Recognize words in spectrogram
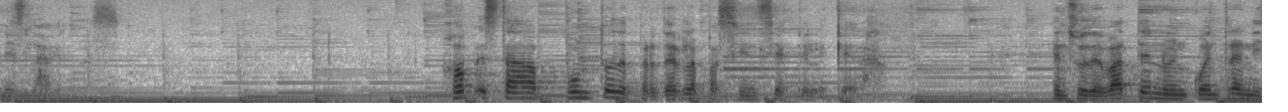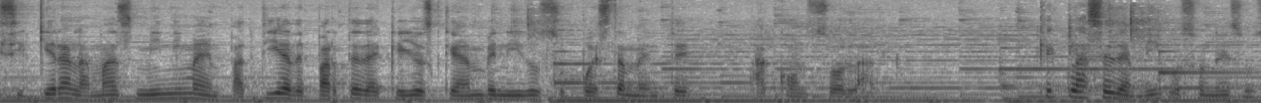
mis lágrimas. Job está a punto de perder la paciencia que le queda. En su debate no encuentra ni siquiera la más mínima empatía de parte de aquellos que han venido supuestamente a consolarlo. ¿Qué clase de amigos son esos?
